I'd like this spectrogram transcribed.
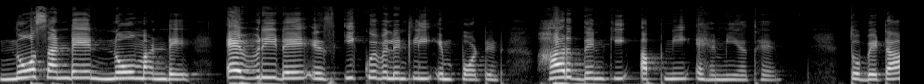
No Sunday no Monday every day is equivalently important हर दिन की अपनी अहमियत है। तो बेटा,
